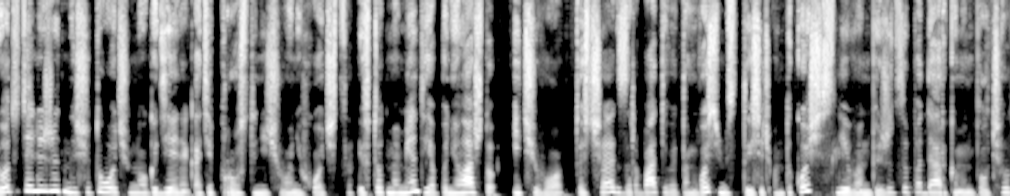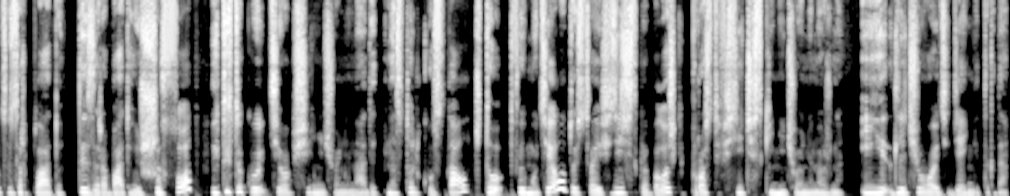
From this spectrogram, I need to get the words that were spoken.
И вот у тебя лежит на счету очень много денег, а тебе просто ничего не хочется. И в тот момент я поняла, что и чего. То есть человек зарабатывает там 80 тысяч, он такой счастливый, он бежит за подарками, он получил эту зарплату. Ты зарабатываешь 600, и ты такой, тебе вообще ничего не надо. Ты настолько устал, что твоему телу, то есть твоей физической оболочке просто физически ничего не нужно. И для чего эти деньги тогда?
